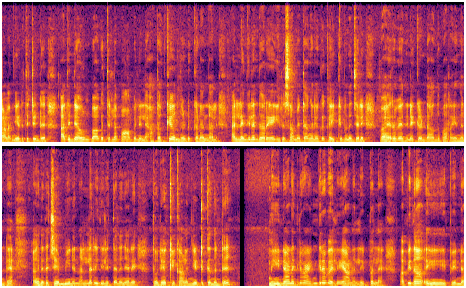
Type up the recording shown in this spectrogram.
കളഞ്ഞെടുത്തിട്ടുണ്ട്. അതിന്റെ ആ ഉൾഭാഗത്തുള്ള പാമ്പനില്ല അതൊക്കെ ഒന്ന് എടുക്കണം. എന്നാൽ അല്ലെങ്കിൽ എന്താ പറയുക ഈ ഒരു സമയത്ത് അങ്ങനെയൊക്കെ കഴിക്കുമ്പോൾ എന്ന് വെച്ചാൽ വയറുവേദനയൊക്കെ ഉണ്ടാവുമെന്ന് പറയുന്നുണ്ട്. അങ്ങനെ ഇത് ചെമ്മീൻ നല്ല രീതിയിൽ തന്നെ ഞാൻ തൊലിയൊക്കെ കളഞ്ഞെടുക്കുന്നുണ്ട്. മീനാണെങ്കിൽ ഭയങ്കര വിലയാണല്ലോ ഇപ്പം അല്ലേ അപ്പോൾ ഇതാ ഈ പിന്നെ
